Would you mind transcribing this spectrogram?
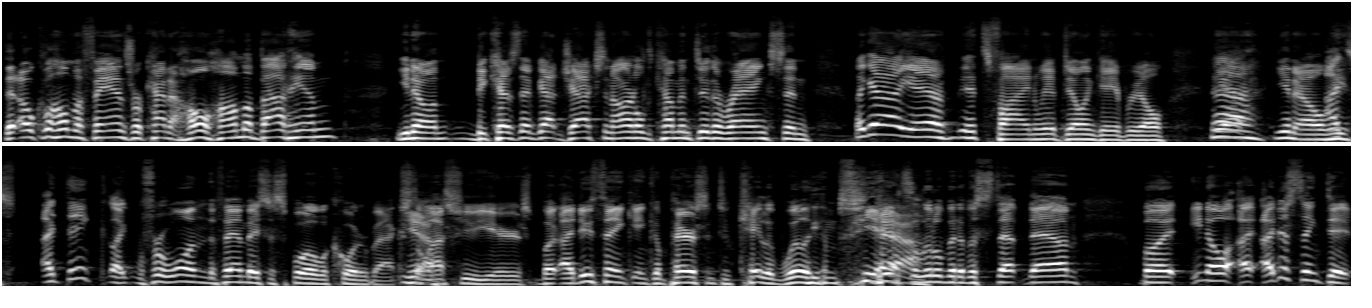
that Oklahoma fans were kind of ho hum about him. You know, because they've got Jackson Arnold coming through the ranks and like, ah, yeah, it's fine. We have Dillon Gabriel. Yeah, you know, I, he's I think, like, for one, the fan base is spoiled with quarterbacks Yeah. the last few years. But I do think, in comparison to Caleb Williams, yeah, it's a little bit of a step down. But, you know, I, I just think that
